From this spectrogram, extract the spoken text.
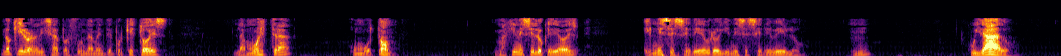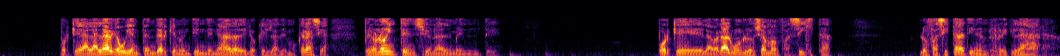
no quiero analizar profundamente porque esto es la muestra, un botón. Imagínese lo que debe haber en ese cerebro y en ese cerebelo. Cuidado, porque a la larga voy a entender que no entiende nada de lo que es la democracia, pero no intencionalmente. Porque la verdad algunos lo llaman fascista. Los fascistas la tienen re clara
